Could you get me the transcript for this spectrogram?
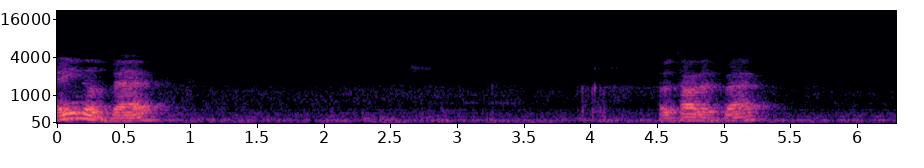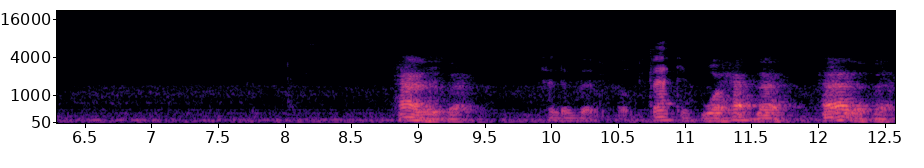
أين الباب؟ هل تعرف باب؟ هذا الباب هذا باب أو bathroom. وهذا هذا باب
